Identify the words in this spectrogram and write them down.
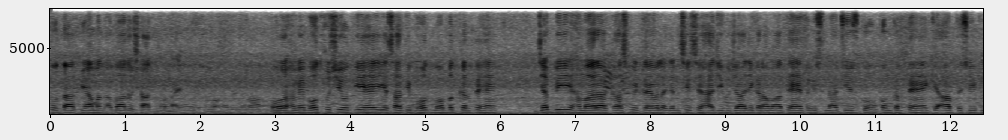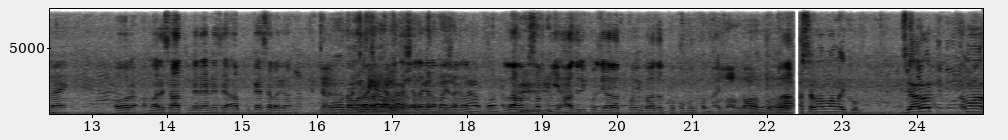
کو تا قیامت آباد و شاد فرمائے۔ اور ہمیں بہت خوشی ہوتی ہے، یہ ساتھی بہت محبت کرتے ہیں۔ جب بھی ہمارا قاسمی ٹریول ایجنسی سے حاجی حجاج کرام آتے ہیں تو اس ناچیز کو حکم کرتے ہیں کہ آپ تشریف لائیں۔ और हमारे साथ में रहने से आपको कैसा लगा बहुत अच्छा लगा बहुत अच्छा लगा ना माशाल्लाह अल्लाह हम सब की हाज़िरी को ज़ियारत को इबादत को कबूल फरमाए আসসালামু আলাইকুম জিয়ারত আমার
